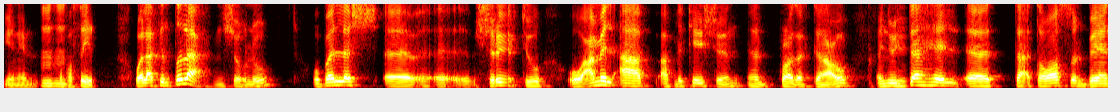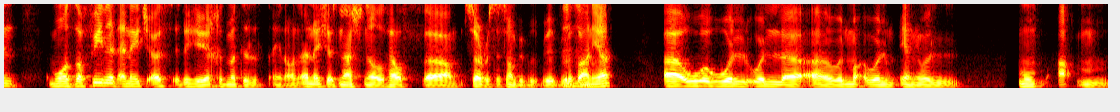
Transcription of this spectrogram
يعني. التفاصيل. ولكن طلع من شغله وبلش آه، آه، شركته وعمل app application ال product تاعه إنه يسهل تواصل بين موظفين ال NHS اللي هي خدمة ال NHS national health services هون بب- ببريطانيا وال وال آه، وال يعني وال آه، م-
